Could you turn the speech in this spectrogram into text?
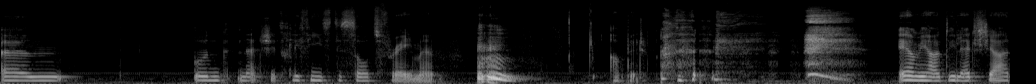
Ähm, und dann ist jetzt ein bisschen fies, das so zu framen. Aber ich habe mich halt wie letztes Jahr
